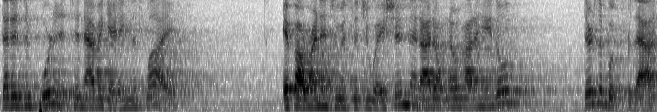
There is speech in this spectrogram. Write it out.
that is important to navigating this life. If I run into a situation that I don't know how to handle, there's a book for that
